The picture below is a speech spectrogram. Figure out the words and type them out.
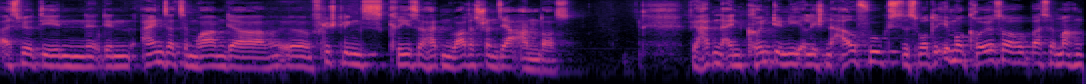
als wir den, den Einsatz im Rahmen der äh, Flüchtlingskrise hatten, war das schon sehr anders. Wir hatten einen kontinuierlichen Aufwuchs, das wurde immer größer, was wir machen,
